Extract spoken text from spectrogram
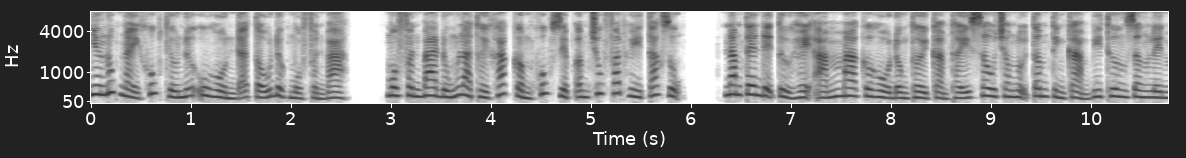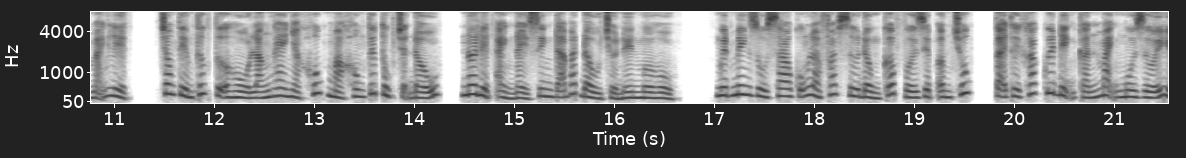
nhưng lúc này khúc thiếu nữ u hồn đã tấu được một phần ba. Một phần ba đúng là thời khắc cầm khúc diệp âm trúc phát huy tác dụng. Năm tên đệ tử hệ ám ma cơ hồ đồng thời cảm thấy sâu trong nội tâm tình cảm bi thương dâng lên mãnh liệt. Trong tiềm thức tựa hồ lắng nghe nhạc khúc mà không tiếp tục trận đấu, nơi liệt ảnh nảy sinh đã bắt đầu trở nên mơ hồ nguyệt minh dù sao cũng là pháp sư đồng cấp với diệp âm trúc, tại thời khắc quyết định cắn mạnh môi dưới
